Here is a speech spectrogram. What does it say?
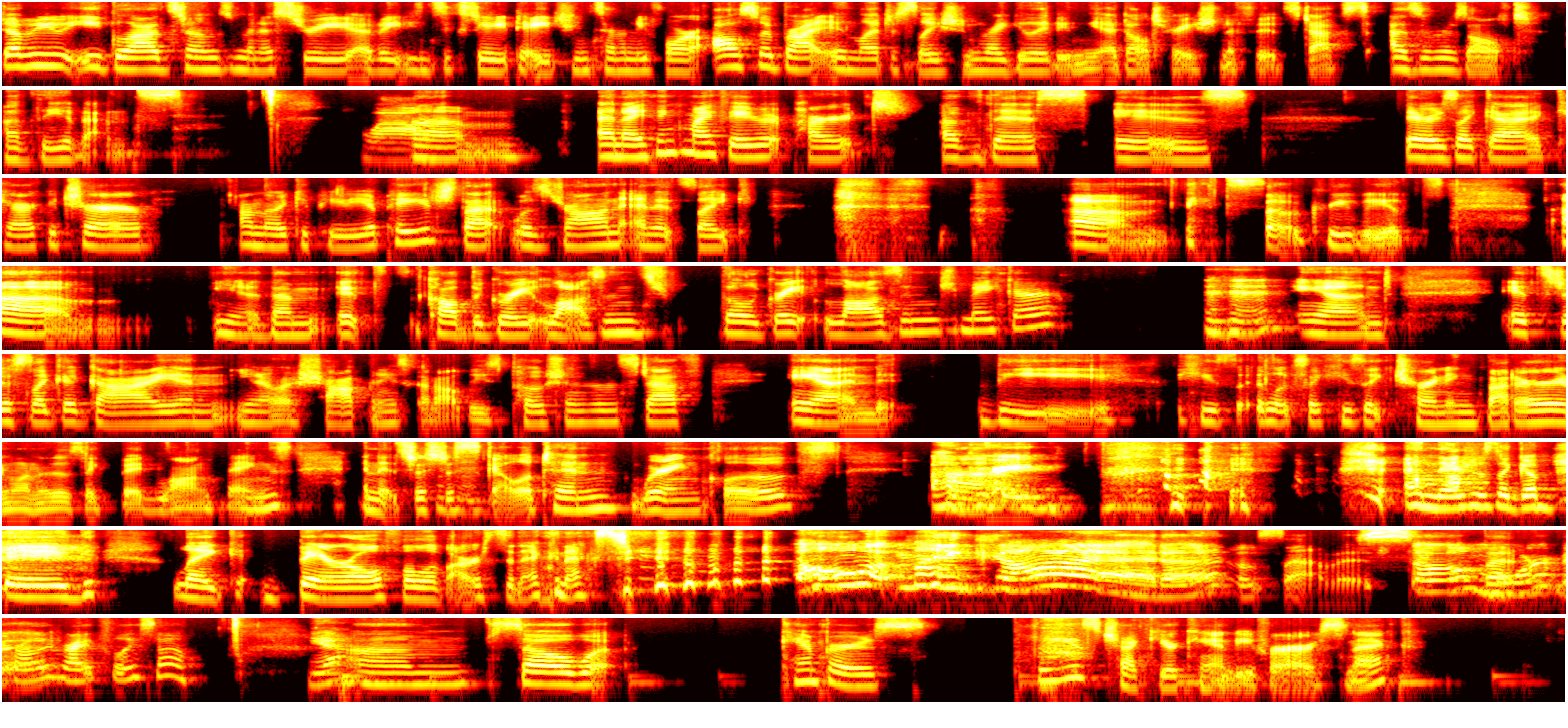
W.E. Gladstone's ministry of 1868 to 1874 also brought in legislation regulating the adulteration of foodstuffs as a result of the events. Wow. Um, and I think my favorite part of this is there's like a caricature on the Wikipedia page that was drawn, and it's like, um, it's so creepy. It's, um, you know, them. It's called the Great Lozenge, the Great Lozenge Maker Mhm. and it's just like a guy in you know a shop and he's got all these potions and stuff and the he's it looks like he's like churning butter in one of those like big long things and it's just a Mhm. skeleton wearing clothes Oh, Um, great. and there's just like a big like barrel full of arsenic next to him Oh my god. so savage So but morbid. probably rightfully so Yeah. um so campers please check your candy for arsenic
